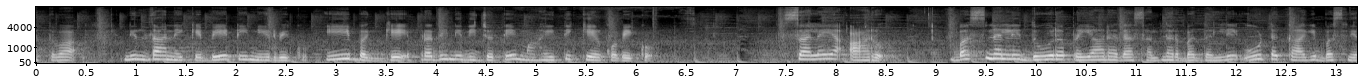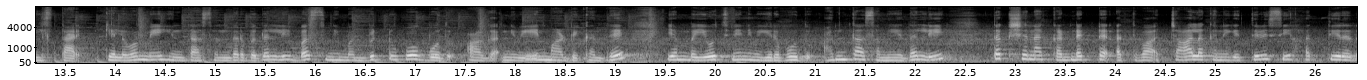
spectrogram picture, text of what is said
ಅಥವಾ ನಿಲ್ದಾಣಕ್ಕೆ ಭೇಟಿ ನೀಡಬೇಕು. ಈ ಬಗ್ಗೆ ಪ್ರತಿನಿಧಿ ಜೊತೆ ಮಾಹಿತಿ ಕೇಳ್ಕೋಬೇಕು. ಸಲಹೆ ಆರು ಬಸ್ನಲ್ಲಿ ದೂರ ಪ್ರಯಾಣದ ಸಂದರ್ಭದಲ್ಲಿ ಊಟಕ್ಕಾಗಿ ಬಸ್ ನಿಲ್ಲಿಸ್ತಾರೆ. ಕೆಲವೊಮ್ಮೆ ಇಂಥ ಸಂದರ್ಭದಲ್ಲಿ ಬಸ್ ನಿಮ್ಮನ್ನು ಬಿಟ್ಟು ಹೋಗ್ಬೋದು. ಆಗ ನೀವು ಏನು ಮಾಡಬೇಕಂದ್ರೆ ಎಂಬ ಯೋಚನೆ ನಿಮಗಿರ್ಬೋದು ಅಂಥ ಸಮಯದಲ್ಲಿ ತಕ್ಷಣ ಕಂಡಕ್ಟರ್ ಅಥವಾ ಚಾಲಕನಿಗೆ ತಿಳಿಸಿ ಹತ್ತಿರದ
